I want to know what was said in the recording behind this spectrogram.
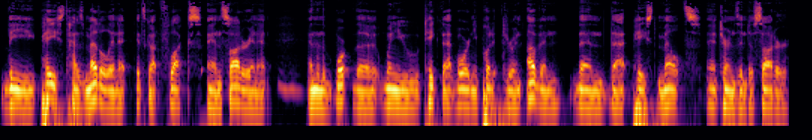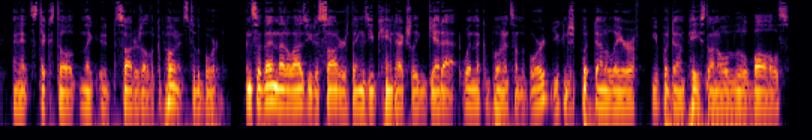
the paste has metal in it. It's got flux and solder in it. Mm-hmm. And then the board, the, when you take that board and you put it through an oven, then that paste melts and it turns into solder and it sticks to, like, it solders all the components to the board. And so then that allows you to solder things you can't actually get at when the component's on the board. You can just put down a layer of, you put down paste on all the little balls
